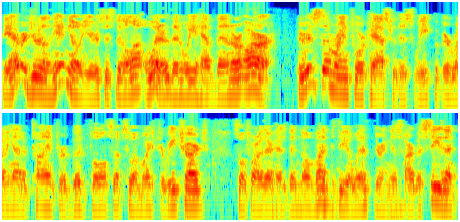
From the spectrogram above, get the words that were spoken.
The average of El Nino years has been a lot wetter than we have been or are. There is some rain forecast for this week, but we're running out of time for a good full subsoil moisture recharge. So far there has been no mud to deal with during this harvest season.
